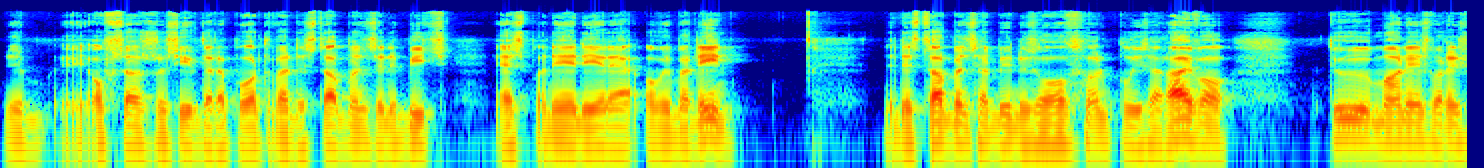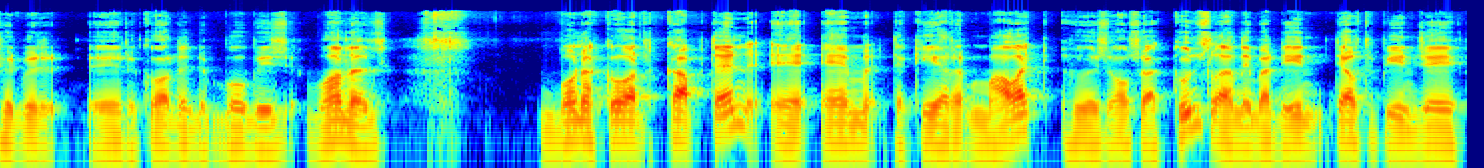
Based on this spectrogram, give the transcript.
the uh, officers received a report of a disturbance in the beach esplanade area of Aberdeen. The disturbance had been resolved on police arrival. Two monies were issued with uh, recorded Bobby's warnings. Bonaccord captain uh, M. Tauqeer Malik, who is also a councillor in Aberdeen, told the P&J,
